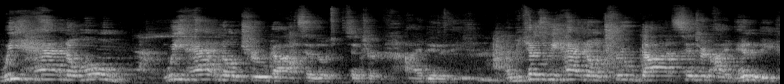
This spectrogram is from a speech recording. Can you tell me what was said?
we had no home. We had no true God centered identity. And because we had no true God centered identity,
